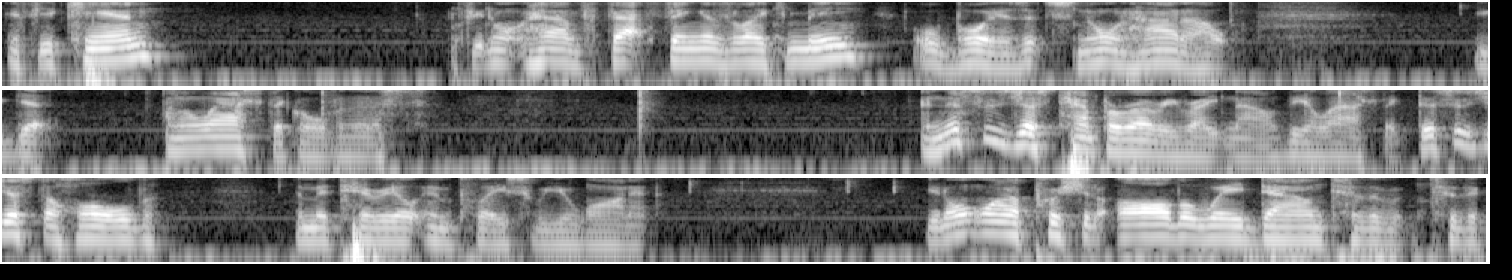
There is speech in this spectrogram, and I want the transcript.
If you can, if you don't have fat fingers like me, oh boy, is it snowing hard out. You get an elastic over this. And this is just temporary right now, the elastic. This is just to hold the material in place where you want it. You don't want to push it all the way down to the, to the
